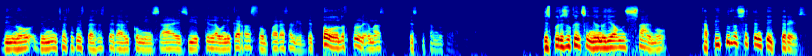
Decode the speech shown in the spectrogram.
de, uno, de un muchacho que está desesperado y comienza a decir que la única razón para salir de todos los problemas es quitándose la vida. Y es por eso que el Señor nos lleva un salmo, capítulo 73,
